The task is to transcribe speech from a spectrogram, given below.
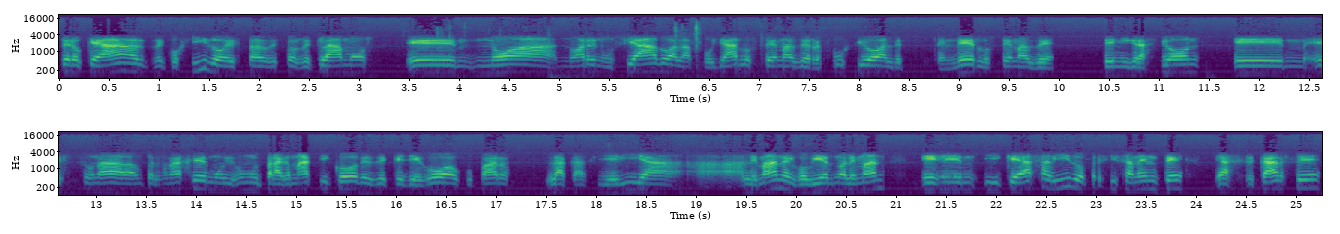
pero que ha recogido esta- estos reclamos eh, no ha no ha renunciado al apoyar los temas de refugio, al defender los temas de, de migración. Eh, es una, un personaje muy muy pragmático desde que llegó a ocupar la Cancillería alemana, el gobierno alemán, eh, y que ha sabido precisamente acercarse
